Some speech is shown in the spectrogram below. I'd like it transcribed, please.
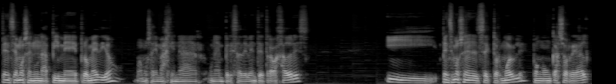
Pensemos en una pyme promedio, vamos a imaginar una empresa de 20 trabajadores, y pensemos en el sector mueble, pongo un caso real,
